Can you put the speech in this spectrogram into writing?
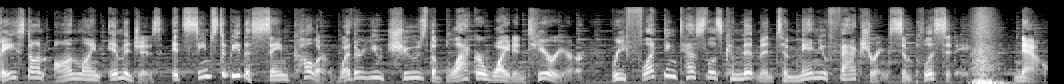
based on online images, it seems to be the same color whether you choose the black or white interior, reflecting Tesla's commitment to manufacturing simplicity. Now,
